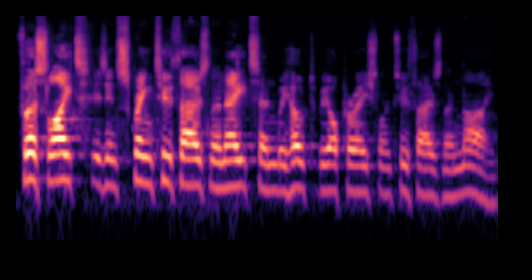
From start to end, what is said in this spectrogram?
first light is in spring 2008, and we hope to be operational in 2009. And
